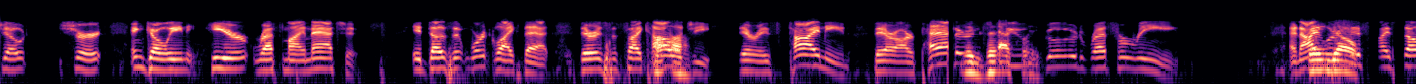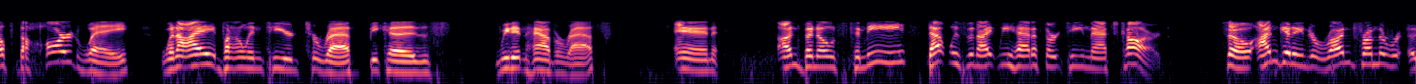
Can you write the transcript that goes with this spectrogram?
shirt, shirt and going, here, ref my matches. It doesn't work like that. There is a uh-uh. psychology, there is timing, there are patterns Exactly. to good refereeing. And I learned this myself the hard way when I volunteered to ref because we didn't have a ref. And unbeknownst to me, that was the night we had a 13 match card. So I'm getting to run from the uh,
